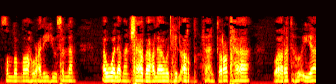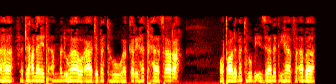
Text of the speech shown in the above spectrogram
صلى الله عليه وسلم أول من شاب على وجه الأرض فأنكرتها وأرته إياها فجعل يتأملها وأعجبته وكرهتها سارة وطالبته بإزالتها فأبى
